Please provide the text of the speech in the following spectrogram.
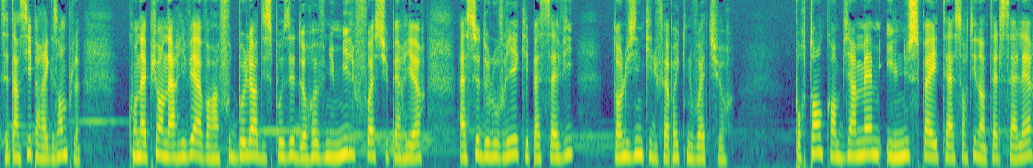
C'est ainsi, par exemple, qu'on a pu en arriver à voir un footballeur disposer de revenus mille fois supérieurs à ceux de l'ouvrier qui passe sa vie dans l'usine qui lui fabrique une voiture. Pourtant, quand bien même ils n'eussent pas été assortis d'un tel salaire,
